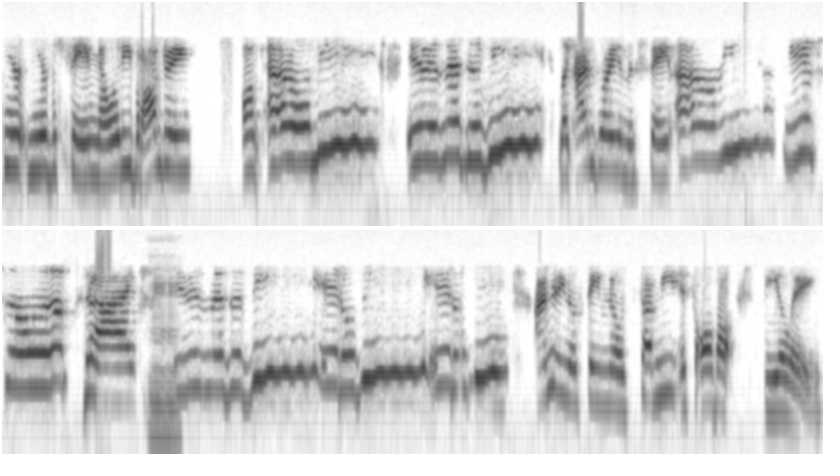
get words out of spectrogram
near near the same melody. But I'm doing Um, I don't mean it is meant to be. Like I'm going in the same. I don't mean it's so upside. Mhm. It is meant to be. It'll be. It'll be. I'm hitting those same notes. To me, it's all about feeling.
